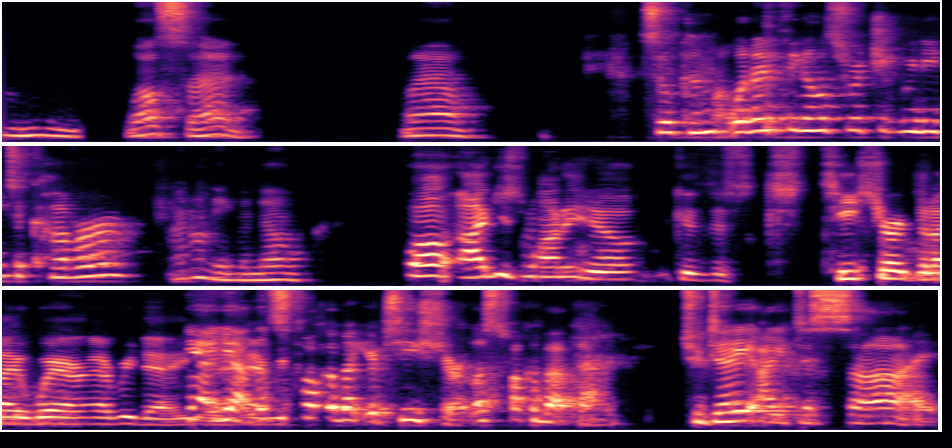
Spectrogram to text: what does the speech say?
Mm-hmm. Well said. Wow. So come on, what anything else, Richard, we need to cover? I don't even know. Well, I just want to, you know, because this T-shirt that I wear every day. Yeah, yeah. Every... Let's talk about your T-shirt. Let's talk about that. Today, I decide.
